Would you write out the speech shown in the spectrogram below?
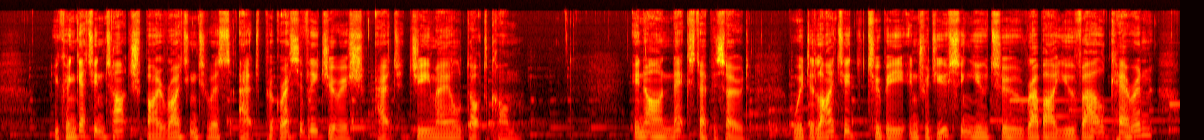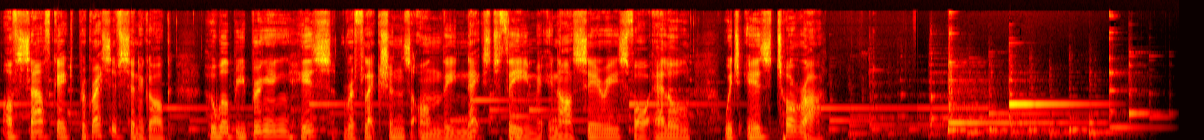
You can get in touch by writing to us at progressivelyjewish at gmail.com. In our next episode, we're delighted to be introducing you to Rabbi Yuval Keren of Southgate Progressive Synagogue who will be bringing his reflections on the next theme in our series for Elul, which is Torah.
